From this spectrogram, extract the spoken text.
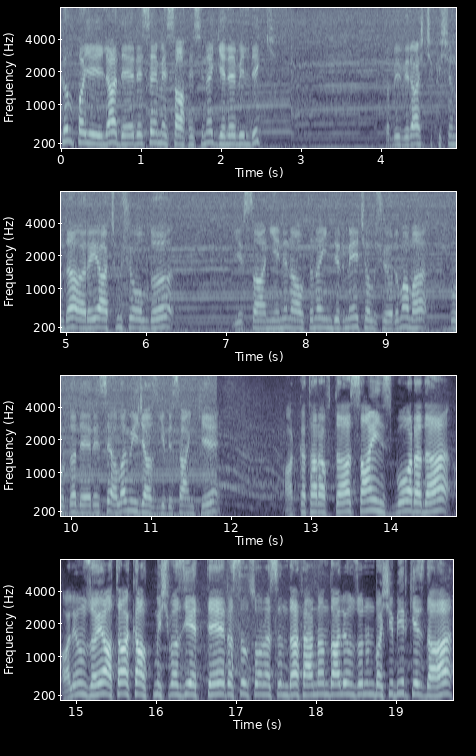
kıl payıyla DRS mesafesine gelebildik. Tabi viraj çıkışında arayı açmış oldu. Bir saniyenin altına indirmeye çalışıyorum ama burada DRS alamayacağız gibi sanki. Arka tarafta Sainz bu arada Alonso'ya atağa kalkmış vaziyette. Russell sonrasında Fernando Alonso'nun başı bir kez daha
